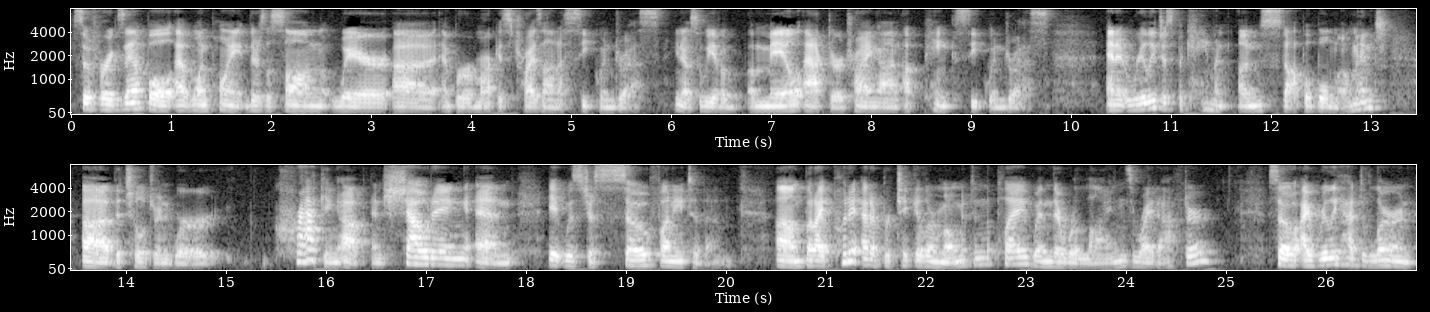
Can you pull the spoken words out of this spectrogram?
So, for example, at one point, there's a song where uh, Emperor Marcus tries on a sequin dress. You know, so we have a, a male actor trying on a pink sequin dress. And it really just became an unstoppable moment. Uh, the children were cracking up and shouting, and it was just so funny to them. Um, but I put it at a particular moment in the play when there were lines right after. So I really had to learn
